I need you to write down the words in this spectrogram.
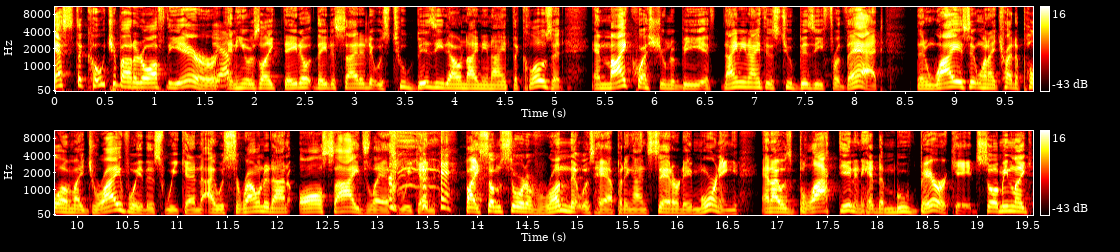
asked the coach about it off the air, Yep. and he was like, "They don't. They decided it was too busy down 99th to close it." And my question would be, if 99th is too busy for that, then why is it when I tried to pull out my driveway this weekend, I was surrounded on all sides last weekend by some sort of run that was happening on Saturday morning, and I was blocked in and had to move barricades. So I mean, like.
